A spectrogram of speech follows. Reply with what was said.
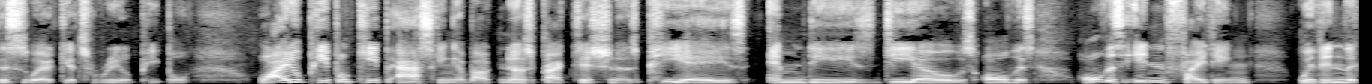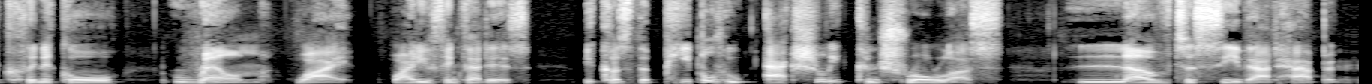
This is where it gets real, people. Why do people keep asking about nurse practitioners, PAs, MDs, DOs, all this, all this infighting within the clinical realm? Why? Why do you think that is? Because the people who actually control us love to see that happen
